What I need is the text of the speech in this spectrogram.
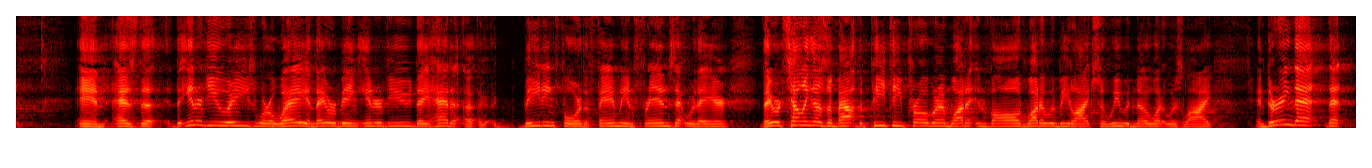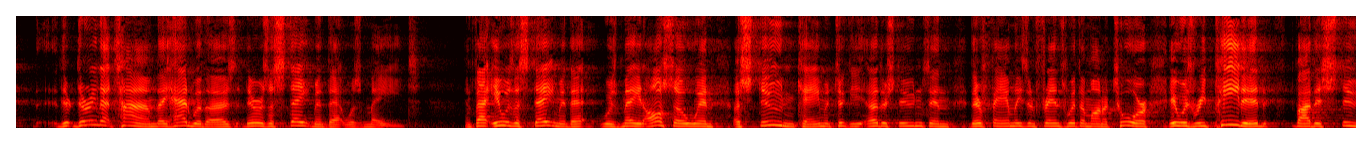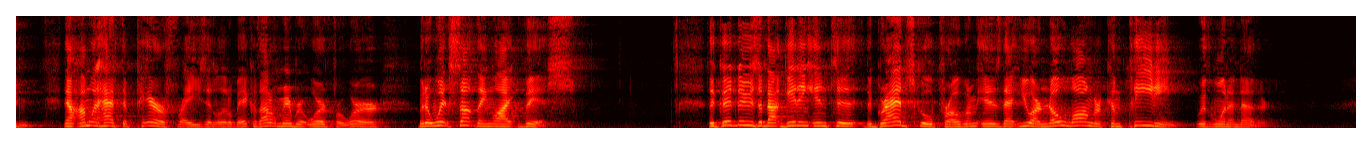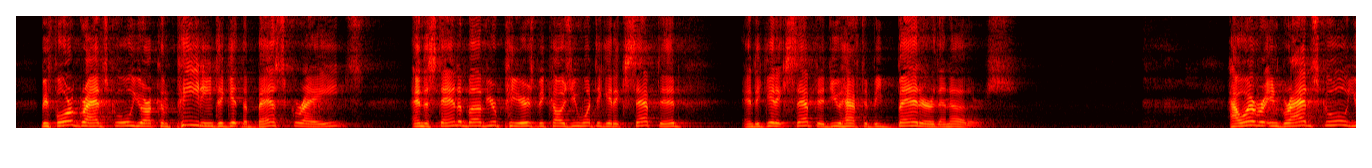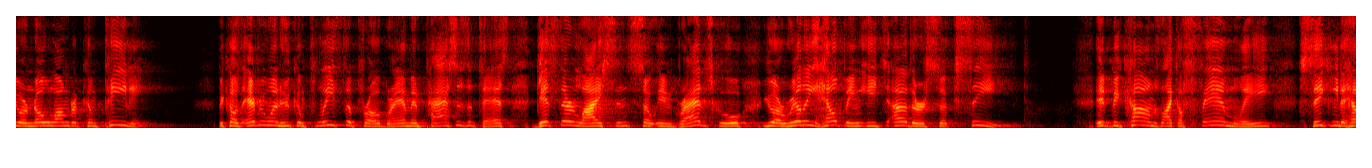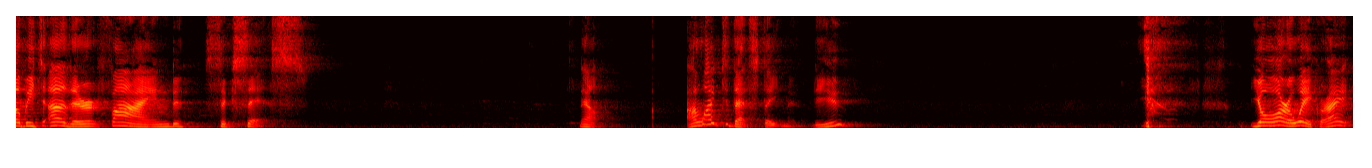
And as the, the interviewees were away and they were being interviewed, they had a, a, meeting for the family and friends that were there. They were telling us about the PT program, what it involved, what it would be like, so we would know what it was like. And during that, that, during that time they had with us, there was a statement that was made. In fact, it was a statement that was made also when a student came and took the other students and their families and friends with them on a tour. It was repeated by this student. Now, I'm going to have to paraphrase it a little bit because I don't remember it word for word, but it went something like this. The good news about getting into the grad school program is that you are no longer competing with one another. Before grad school, you are competing to get the best grades and to stand above your peers because you want to get accepted. And to get accepted, you have to be better than others. However, in grad school, you are no longer competing. Because everyone who completes the program and passes the test gets their license. So in grad school, you are really helping each other succeed. It becomes like a family seeking to help each other find success. Now, I liked that statement. Do you? Y'all are awake, right?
